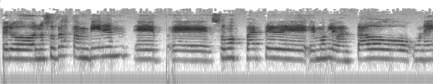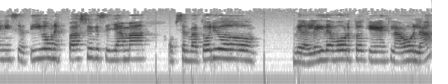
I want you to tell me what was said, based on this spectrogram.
pero nosotras también eh, somos parte de, hemos levantado una iniciativa, un espacio que se llama Observatorio de la Ley de Aborto, que es la OLA,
